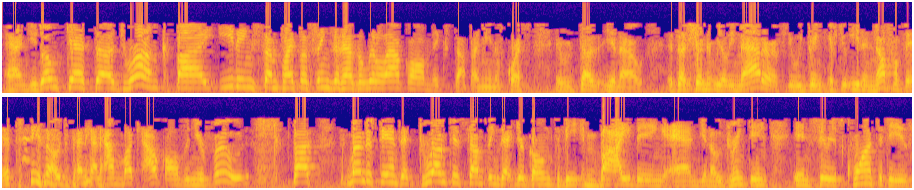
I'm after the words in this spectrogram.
And you don't get uh, drunk by eating some type of thing that has a little alcohol mixed up. I mean, of course, it does, you know, it does, shouldn't really matter if you drink, if you eat enough of it, you know, depending on how much alcohol is in your food. But understand that drunk is something that you're going to be imbibing and, you know, drinking in serious quantities.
